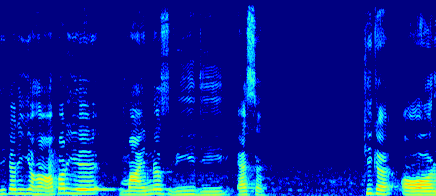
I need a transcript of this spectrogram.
ठीक है जी, यहाँ पर ये माइनस वी जी एस है। ठीक है, और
